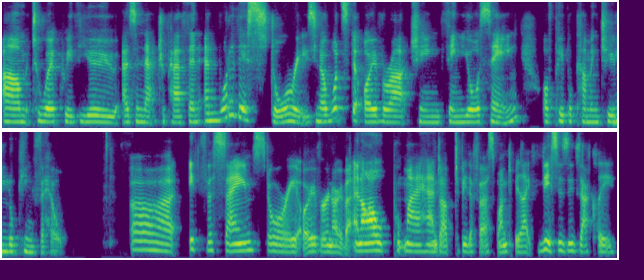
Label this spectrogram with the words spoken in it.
um, to work with you as a naturopath and, and what are their stories you know what's the overarching thing you're seeing of people coming to you looking for help uh, it's the same story over and over. And I'll put my hand up to be the first one to be like, this is exactly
